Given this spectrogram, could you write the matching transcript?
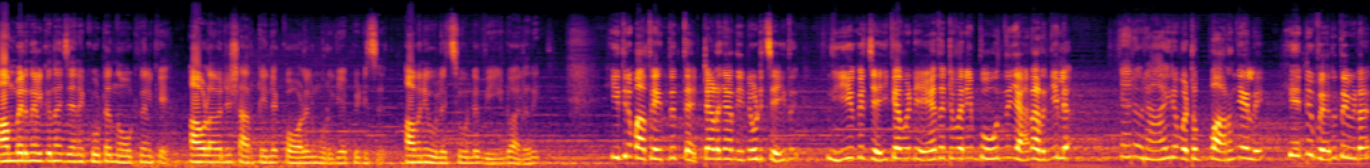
അമ്പരി നിൽക്കുന്ന ജനക്കൂട്ടം നോക്കി നിൽക്കെ അവൾ അവന്റെ ഷർട്ടിന്റെ കോളിൽ മുറുകെ പിടിച്ച് അവനെ ഉലച്ചുകൊണ്ട് വീണ്ടും അലറി. ഇതിന് മാത്രം എന്ത് തെറ്റാണ് ഞാൻ നിന്നോട് ചെയ്ത്? നീയൊക്കെ ജയിക്കാൻ വേണ്ടി ഏതറ്റം വരെയും പോകുമെന്ന് ഞാൻ അറിഞ്ഞില്ല. ഞാൻ ഒരായിരം വട്ടം പറഞ്ഞല്ലേ എന്നെ വെറുതെ വിടാൻ?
